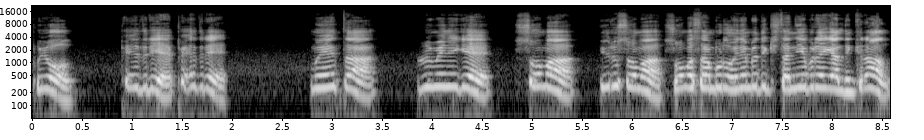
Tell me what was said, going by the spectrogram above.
Puyol. Pedri'ye. Pedri. Muenta. Rumenige. Soma. Yürü Soma. Soma sen burada oynamadın ki. Sen niye buraya geldin kral?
